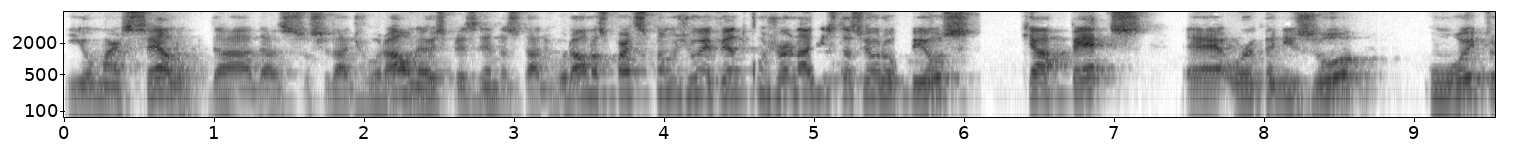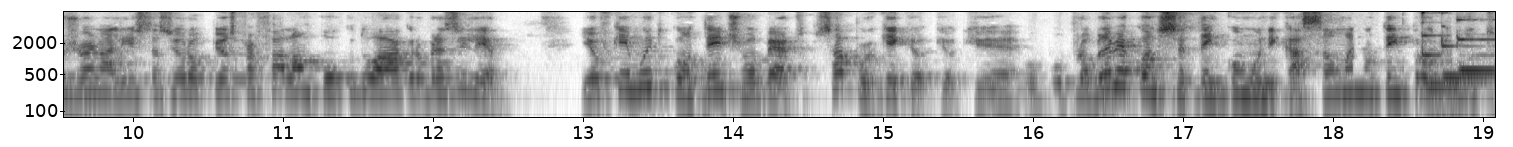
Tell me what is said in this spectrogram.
e o Marcelo, da, da Sociedade Rural, né, ex-presidente da Sociedade Rural, nós participamos de um evento com jornalistas europeus que a Apex é, organizou com oito jornalistas europeus para falar um pouco do agro brasileiro. E eu fiquei muito contente, Roberto. Sabe por quê? Que, que, que o, o, problema é quando você tem comunicação, mas não tem produto.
